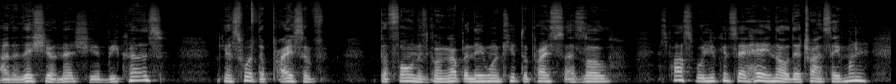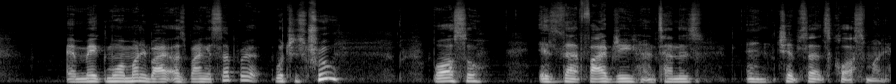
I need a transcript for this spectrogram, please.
either this year or next year because guess what? The price of the phone is going up and they want to keep the price as low as possible. You can say, hey, no, they're trying to save money and make more money by us buying it separate, which is true. But also, is that 5G antennas and chipsets cost money.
